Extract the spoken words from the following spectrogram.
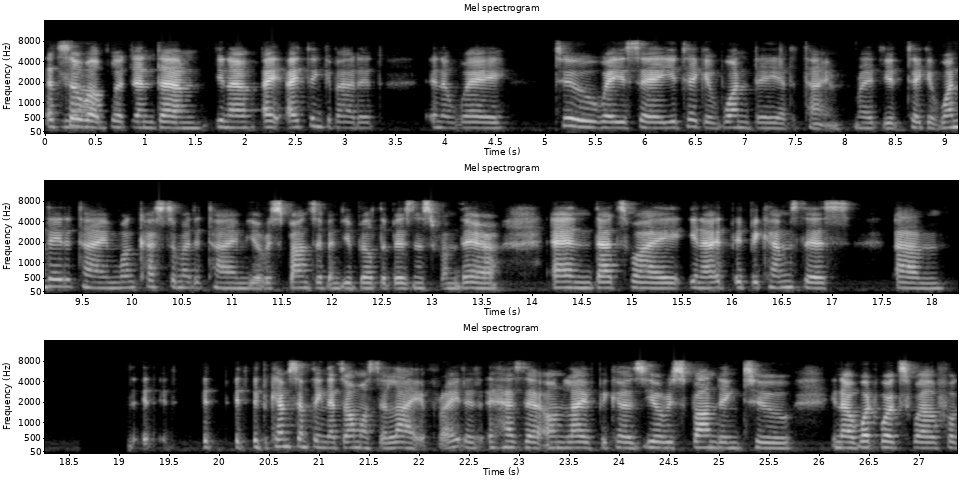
That's so well put. And, um, you know, I, I think about it in a way too, where you say you take it one day at a time, right? You take it one day at a time, one customer at a time, you're responsive and you build the business from there. And that's why, you know, it, it becomes this, um, it, it, it, it, becomes something that's almost alive, right? It, it has their own life because you're responding to, you know, what works well for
